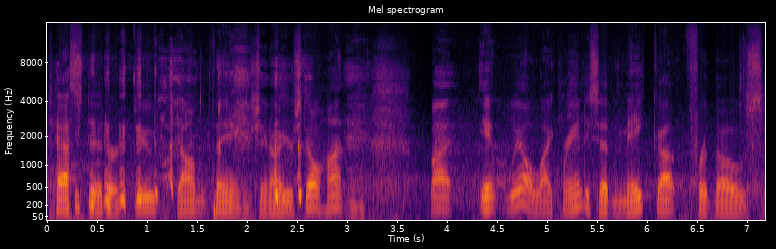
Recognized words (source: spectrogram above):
test it or do dumb things. You know, you're still hunting, but it will, like Randy said, make up for those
